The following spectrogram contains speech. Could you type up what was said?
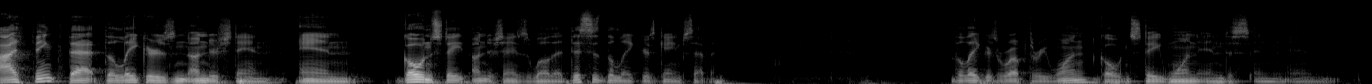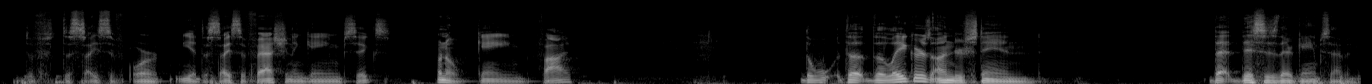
I think that the Lakers understand and Golden State understands as well that this is the Lakers game 7. The Lakers were up 3-1, Golden State won in in, in decisive or yeah, decisive fashion in game 6. Or no, game 5. The the the Lakers understand that this is their game 7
